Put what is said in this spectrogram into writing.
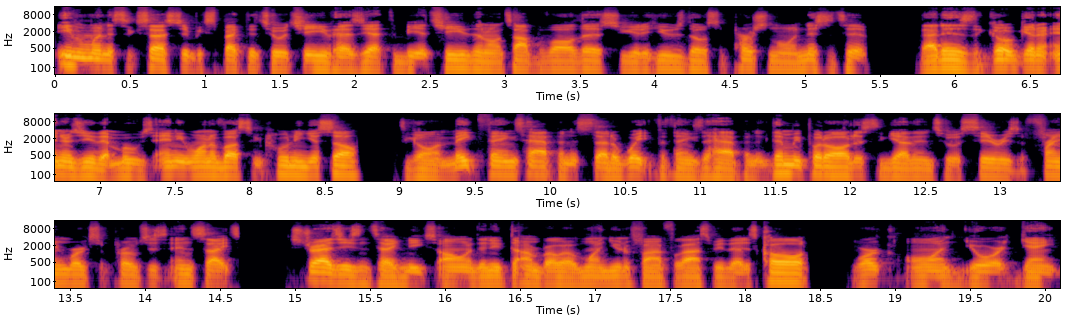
even when the success you've expected to achieve has yet to be achieved. And on top of all this, you get a huge dose of personal initiative. That is the go getter energy that moves any one of us, including yourself, to go and make things happen instead of wait for things to happen. And then we put all this together into a series of frameworks, approaches, insights, strategies, and techniques all underneath the umbrella of one unified philosophy that is called Work on Your Game.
